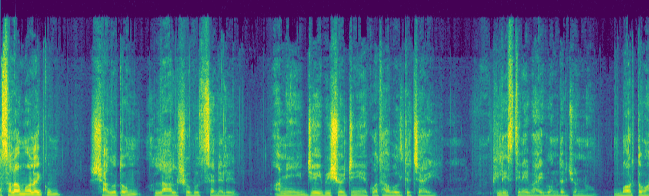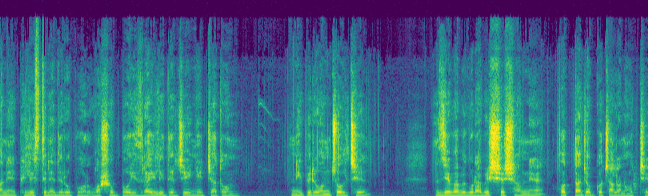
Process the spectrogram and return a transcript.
আসসালামু আলাইকুম, স্বাগতম লাল সবুজ চ্যানেলে। আমি যেই বিষয়টি নিয়ে কথা বলতে চাই, ফিলিস্তিনি ভাই বোনদের জন্য। বর্তমানে ফিলিস্তিনিদের উপর অসভ্য ইসরায়েলিদের যেই নির্যাতন, নিপীড়ন চলছে, যেভাবে গোটা বিশ্বের সামনে হত্যাযজ্ঞ চালানো হচ্ছে,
